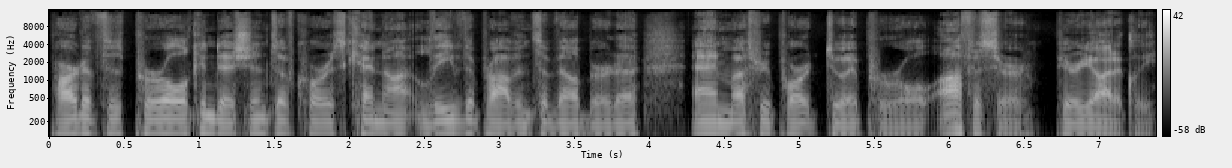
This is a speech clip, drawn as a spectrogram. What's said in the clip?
part of his parole conditions, of course, cannot leave the province of Alberta and must report to a parole officer periodically.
